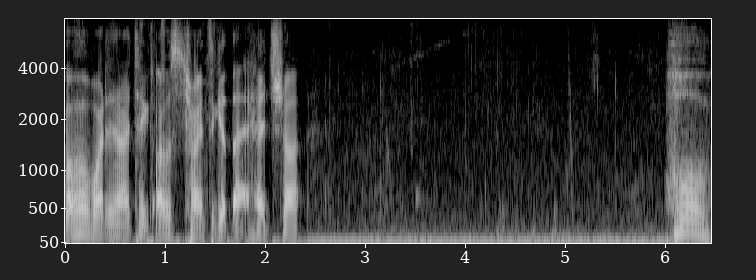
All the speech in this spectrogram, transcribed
Oh, why didn't I take, I was trying to get that headshot. Oh.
